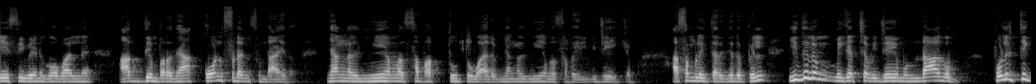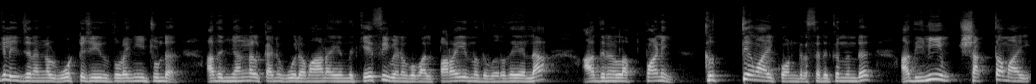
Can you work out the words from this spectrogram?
കെ സി വേണുഗോപാലിന് ആദ്യം പറഞ്ഞ ആ കോൺഫിഡൻസ് ഉണ്ടായത്. ഞങ്ങൾ നിയമസഭ തൂത്തുവാരും ഞങ്ങൾ നിയമസഭയിൽ വിജയിക്കും. അസംബ്ലി തെരഞ്ഞെടുപ്പിൽ ഇതിലും മികച്ച വിജയം ഉണ്ടാകും പൊളിറ്റിക്കലി ജനങ്ങൾ വോട്ട് ചെയ്ത് തുടങ്ങിയിട്ടുണ്ട്. അത് ഞങ്ങൾക്ക് അനുകൂലമാണ് എന്ന് കെ സി വേണുഗോപാൽ പറയുന്നത് വെറുതെയല്ല. അതിനുള്ള പണി കൃത്യമായി കോൺഗ്രസ് എടുക്കുന്നുണ്ട്. അതിനിയും ശക്തമായി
